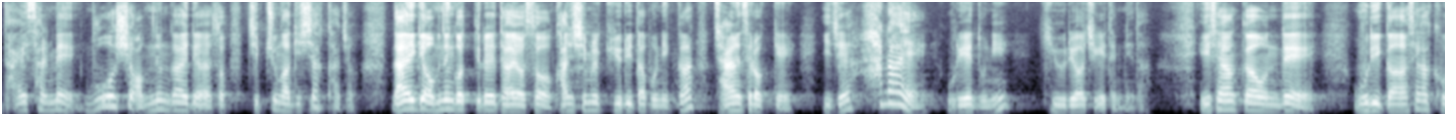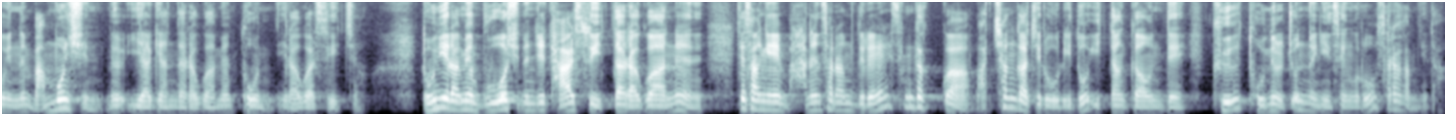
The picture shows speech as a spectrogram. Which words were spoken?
나의 삶에 무엇이 없는가에 대해서 집중하기 시작하죠. 나에게 없는 것들에 대하여서 관심을 기울이다 보니까 자연스럽게 이제 하나에 우리의 눈이 기울여지게 됩니다. 이 세상 가운데 우리가 생각하고 있는 만몬신을 이야기한다라고 하면 돈이라고 할 수 있죠. 돈이라면 무엇이든지 다 할 수 있다라고 하는 세상의 많은 사람들의 생각과 마찬가지로 우리도 이 땅 가운데 그 돈을 쫓는 인생으로 살아갑니다.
